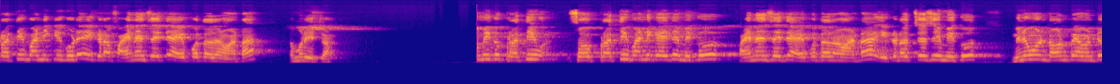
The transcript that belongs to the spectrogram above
ప్రతి బండికి కూడా ఇక్కడ ఫైనాన్స్ అయితే అయిపోతుంది అనమాట తమ్ముడు ఇట్లా. మీకు ప్రతి సో ప్రతి బండికి అయితే మీకు ఫైనాన్స్ అయితే అయిపోతుంది అనమాట ఇక్కడ వచ్చేసి మీకు మినిమం డౌన్ పేమెంట్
